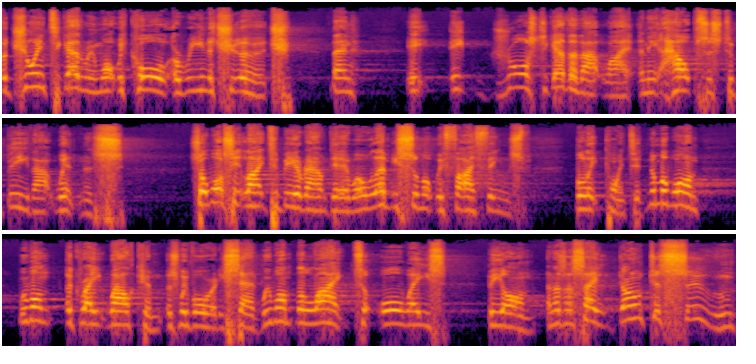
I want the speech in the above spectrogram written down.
are joined together in what we call Arena Church, then it, it draws together that light and it helps us to be that witness. So, what's it like to be around here? Well, let me sum up with five things bullet pointed. Number one, we want a great welcome, as we've already said. We want the light to always be on. And as I say, don't assume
